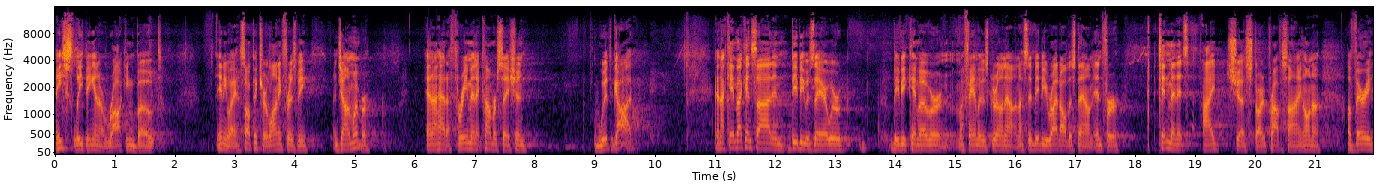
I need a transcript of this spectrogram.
He's sleeping in a rocking boat. Anyway, I saw a picture of Lonnie Frisbee and John Wimber, and I had a three minute conversation with God. And I came back inside, and BB was there. We were BB came over and my family was grilling out, and I said, BB, write all this down. And for 10 minutes, I just started prophesying on a, a very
